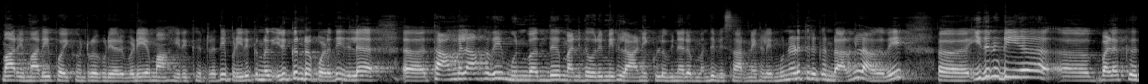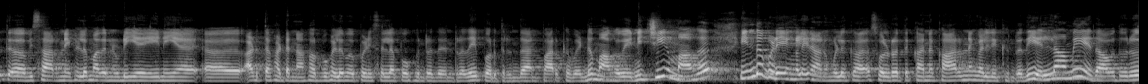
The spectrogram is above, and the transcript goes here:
மாறி மாறி போய் கொண்டிருக்கக்கூடிய ஒரு விடயமாக இருக்கின்றது. இப்படி இருக்கின்ற இருக்கின்ற பொழுது இதுல அஹ், தாங்களாகவே முன்வந்து மனித உரிமைகள் ஆணைக்குழுவினரும் வந்து விசாரணைகளை முன்னெடுத்திருக்கின்றார்கள். ஆகவே இதனுடைய வழக்கு விசாரணைகளும் அதனுடைய இணைய அடுத்த கட்ட நகர்வுகளும் எப்படி செல்ல போகின்றது என்றதை பொறுத்திருந்தான் பார்க்க வேண்டும். ஆகவே நிச்சயமாக இந்த விடயங்களை நான் உங்களுக்கு சொல்றதுக்கான காரணங்கள் இருக்கின்றது. எல்லாமே ஏதாவது ஒரு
